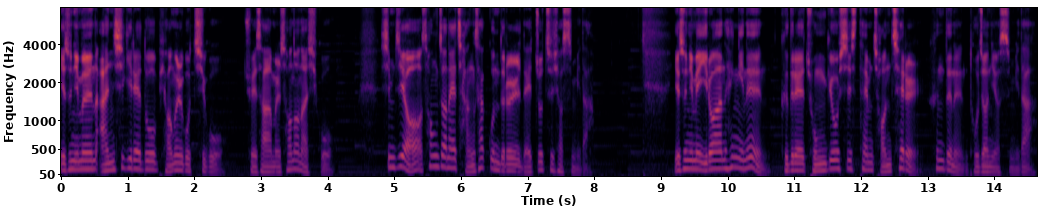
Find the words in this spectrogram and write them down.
예수님은 안식일에도 병을 고치고 죄사함을 선언하시고 심지어 성전의 장사꾼들을 내쫓으셨습니다. 예수님의 이러한 행위는 그들의 종교 시스템 전체를 흔드는 도전이었습니다.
